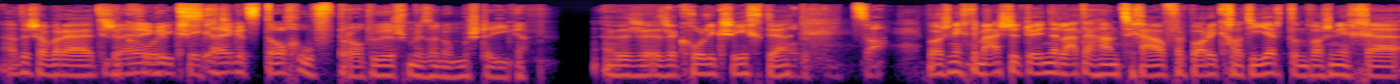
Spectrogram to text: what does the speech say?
Ja, das ist aber äh, das ist eine coole Haben Geschichte. sie doch auf Bratwürst müssen umsteigen Das ist, das ist eine coole Geschichte, ja. Oder Pizza. Wahrscheinlich die meisten Dönerläden haben sich auch verbarrikadiert und wahrscheinlich äh,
